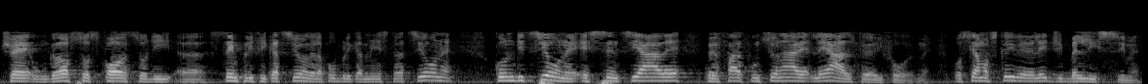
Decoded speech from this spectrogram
C'è un grosso sforzo di eh, semplificazione della pubblica amministrazione, condizione essenziale per far funzionare le altre riforme. Possiamo scrivere leggi bellissime,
